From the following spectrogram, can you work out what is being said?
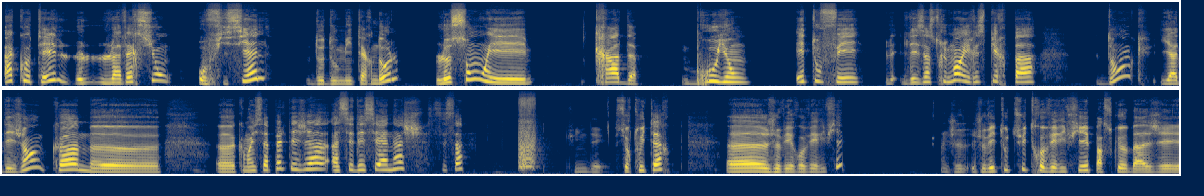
À côté, la version officielle de Doom Eternal, le son est crade, brouillon, étouffé. Les instruments, ils respirent pas. donc, il y a des gens comme. euh, euh, comment il s'appelle déjà? ACDCNH, c'est ça? Idée. Sur Twitter? Euh, je vais revérifier. Je, je vais tout de suite revérifier parce que bah, j'ai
